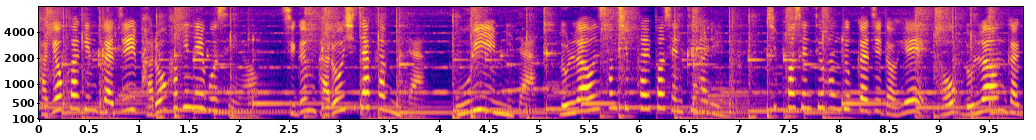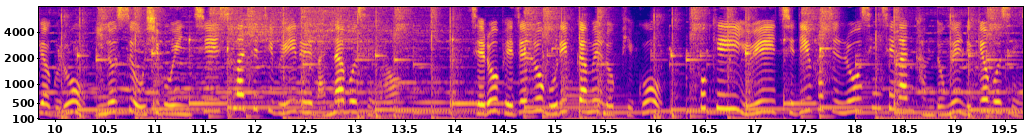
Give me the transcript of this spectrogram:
가격 확인까지 바로 확인해 보세요. 지금 바로 시작합니다. 5위입니다. 놀라운 38% 할인. 10% 환급까지 더해 더욱 놀라운 가격으로 이노스 55인치 스마트 TV를 만나보세요. 제로 베젤로 몰입감을 높이고 4K UHD 화질로 생생한 감동을 느껴보세요.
